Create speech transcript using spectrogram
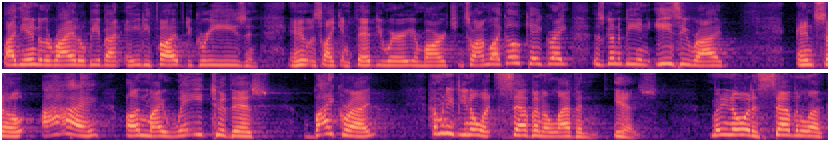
by the end of the ride, it'll be about 85 degrees. And, and it was like in February or March. And so I'm like, okay, great. Is going to be an easy ride. And so I, on my way to this bike ride, how many of you know what 7 Eleven is? Anybody know what a 7 Eleven?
